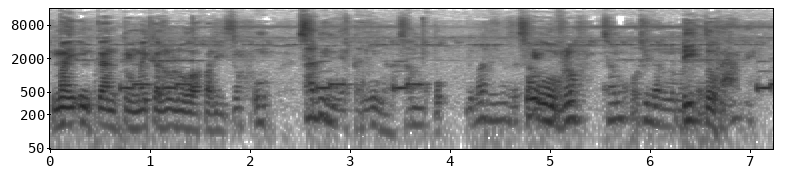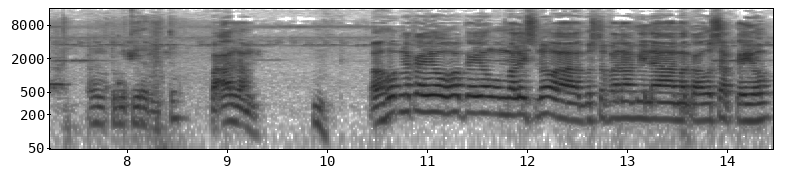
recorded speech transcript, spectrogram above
may engkanto, may kaluluwa pa dito. Oh, sabi niya kanina, sampo. Di ba yun sa sampo? Oo bro, Sampo sila naman. dito. Ang tumitira dito. paalam. Hmm. Ah, huwag na kayo, huwag kayong umalis, no? Ah, gusto pa namin na makausap kayo.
